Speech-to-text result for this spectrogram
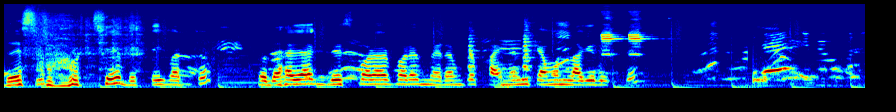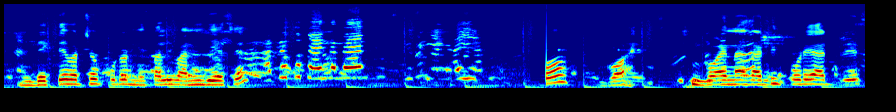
ড্রেস পরছে দেখতেই পাচ্ছ। তো দেখা যাক ড্রেস পরার পরে ম্যাডামকে ফাইনালি কেমন লাগে দেখতে। দেখতে পাচ্ছ পুরো নেপালি বানিয়ে দিয়েছে। ও গয়নাগাটি পরে আর ড্রেস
